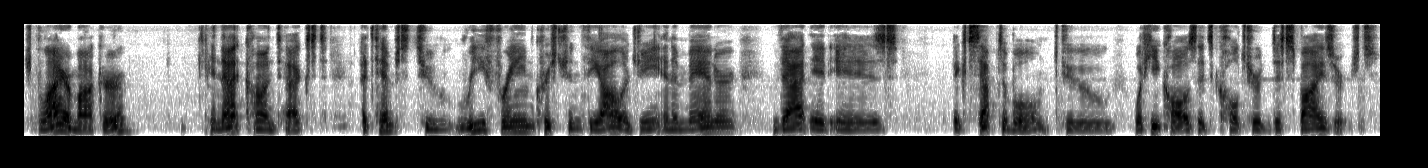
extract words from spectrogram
Schleiermacher, in that context, attempts to reframe Christian theology in a manner that it is acceptable to what he calls its cultured despisers.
